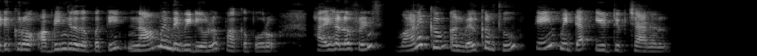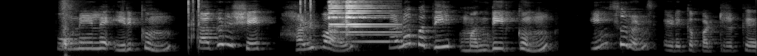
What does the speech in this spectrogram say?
எடுக்கிறோம்? அப்படிங்கிறத பத்தி நாம இந்த வீடியோல பார்க்க போறோம். ஹை ஹலோ ஃப்ரெண்ட்ஸ் வணக்கம் and welcome to Then Mitta YouTube channel. புனேல இருக்கும் தகடு ஷேக் ஹல்வாய் கணபதி மந்திர்க்கும் இன்சூரன்ஸ் எடுக்கப்பட்டிருக்கு.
